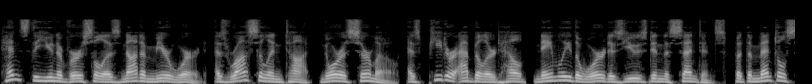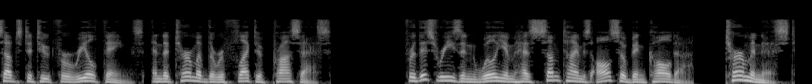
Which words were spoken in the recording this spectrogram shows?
Hence the universal is not a mere word, as Roscelin taught, nor a sermo, as Peter Abelard held, namely the word is used in the sentence, but the mental substitute for real things, and the term of the reflective process. For this reason William has sometimes also been called a terminist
